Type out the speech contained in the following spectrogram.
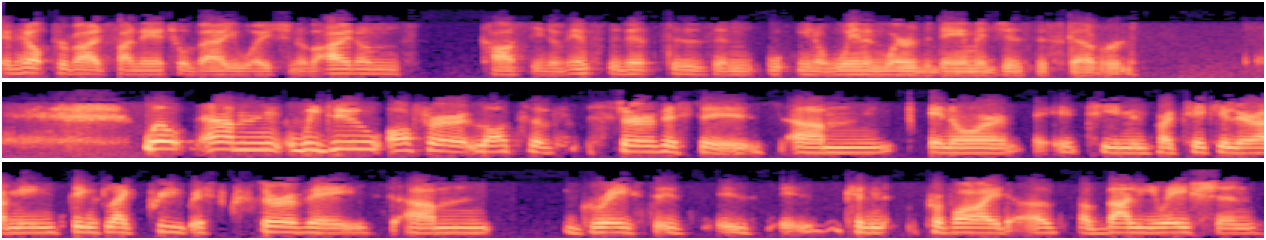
and help provide financial valuation of items, costing of incidences, and you know when and where the damage is discovered. Well, um, we do offer lots of services um, in our team in particular. I mean, things like pre-risk surveys. Um, Grace is, can provide a, valuation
